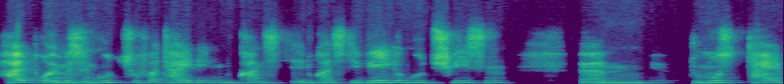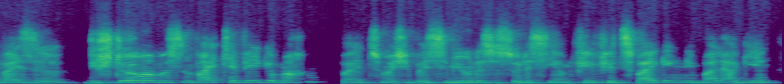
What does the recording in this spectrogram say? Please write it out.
Halbräume sind gut zu verteidigen, du kannst, äh, du kannst die Wege gut schließen, ähm, du musst teilweise, die Stürmer müssen weite Wege machen, weil zum Beispiel bei Simeone ist es so, dass sie am 4-4-2 gegen den Ball agieren.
